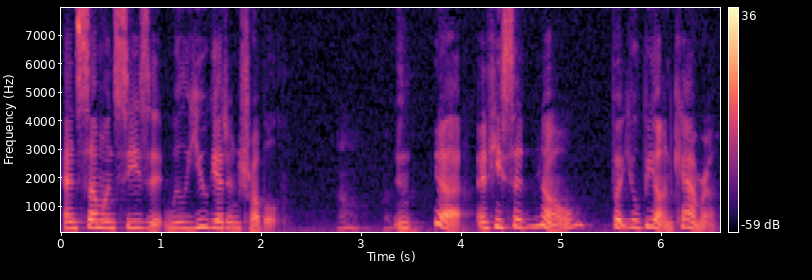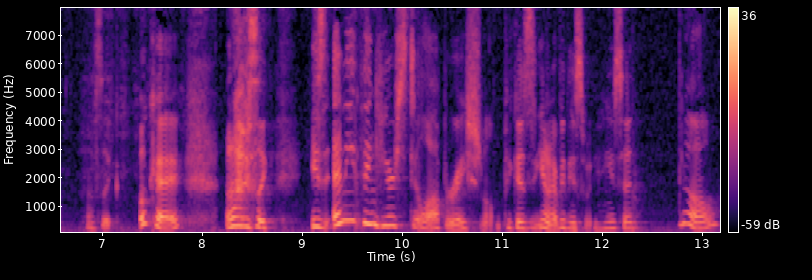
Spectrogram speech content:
and someone sees it, will you get in trouble? Oh, And, yeah. And he said, No, but you'll be on camera. I was like, Okay. And I was like, Is anything here still operational? Because, you know, everything's. He said, No.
